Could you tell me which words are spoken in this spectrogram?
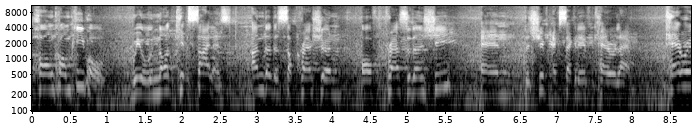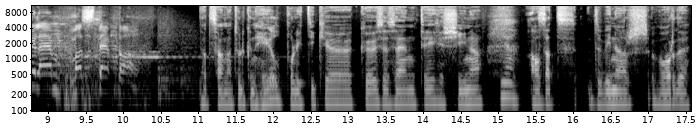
Hong Kong people will not keep silence under the suppression of President Xi and the chief executive Carrie Lam. Carrie Lam must step down. Dat zou natuurlijk een heel politieke keuze zijn tegen China. Ja. Als dat de winnaars worden,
